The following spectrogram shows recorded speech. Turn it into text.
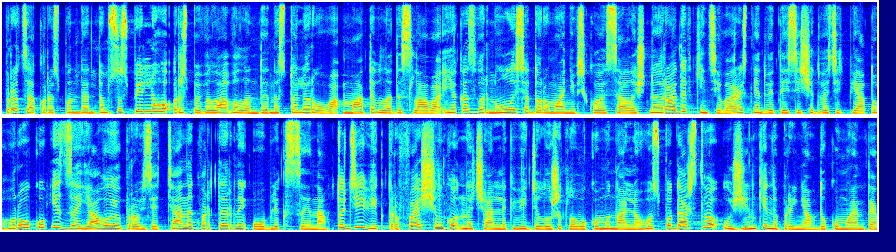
Про це кореспондентам Суспільного розповіла Валентина Столярова, мати Владислава, яка звернулася до Романівської селищної ради в кінці вересня 2025 року із заявою про взяття на квартирний облік сина. Тоді Віктор Фещенко, начальник відділу житлово-комунального господарства, у жінки не прийняв документи.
